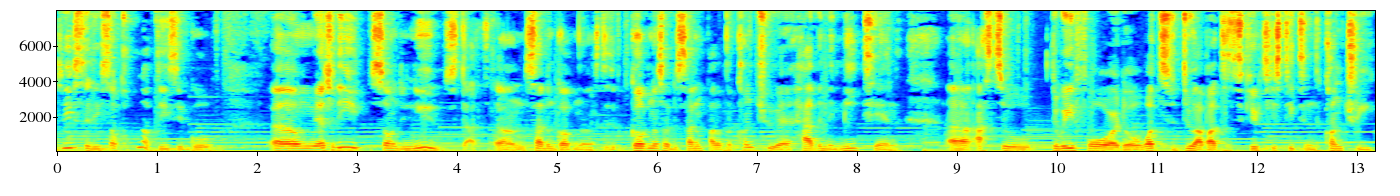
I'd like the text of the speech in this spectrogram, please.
yesterday, so a couple of days ago, um, we actually saw in the news that um, southern governors, the governors of the southern part of the country, were having a meeting uh, as to the way forward or what to do about the security state in the country,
